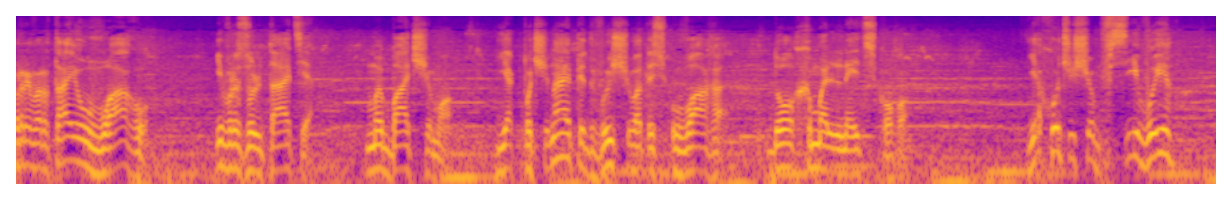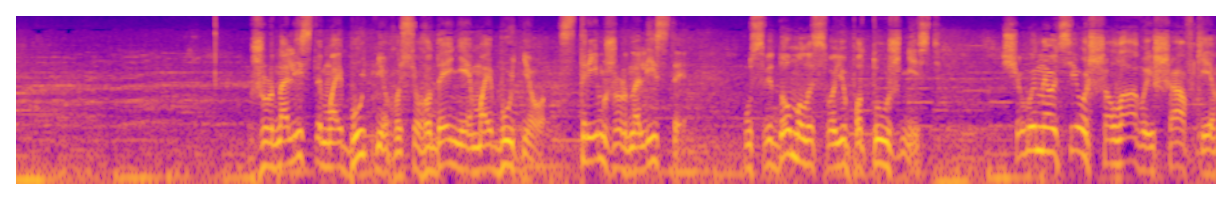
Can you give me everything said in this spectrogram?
привертає увагу. І в результаті ми бачимо, як починає підвищуватись увага до Хмельницького. Я хочу, щоб всі ви, журналісти майбутнього, сьогодення майбутнього, стрім-журналісти, усвідомили свою потужність, що ви не оці от шалави і шавки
